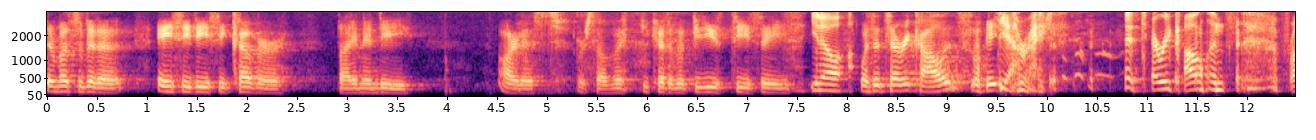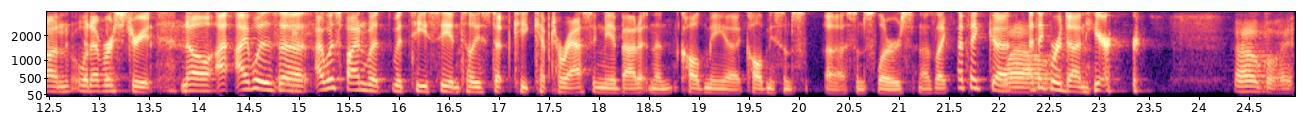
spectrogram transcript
there must have been a ACDC cover by an indie artist or something. You could have appeased TC. You know, Was it Terry Collins? Wait, yeah, right. Terry Collins from whatever street. No, I, I was uh, I was fine with, with TC until he stepped he kept harassing me about it and then called me uh, called me some uh, some slurs and I was like I think uh, I think we're done here. Oh boy,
